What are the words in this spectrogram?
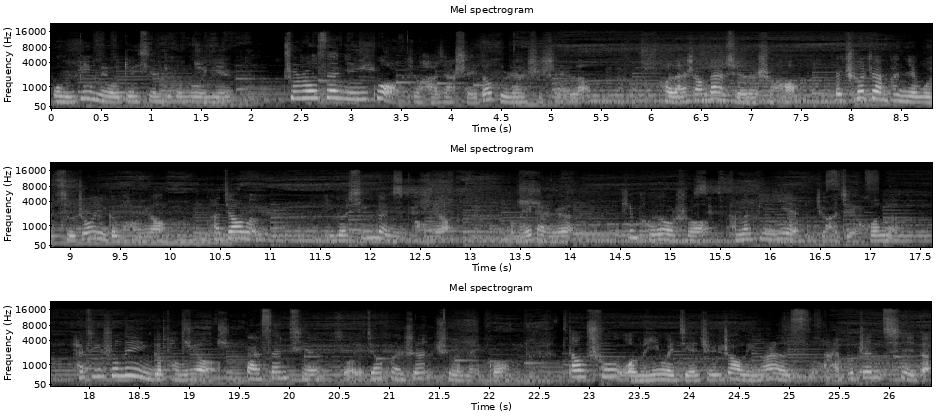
我们并没有兑现这个诺言。初中三年一过，就好像谁都不认识谁了。后来上大学的时候，在车站碰见过其中一个朋友，他交了一个新的女朋友，我没敢认。听朋友说，他们毕业就要结婚了。还听说另一个朋友大三前做了交换生去了美国。当初我们因为结局赵灵儿的死还不争气的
